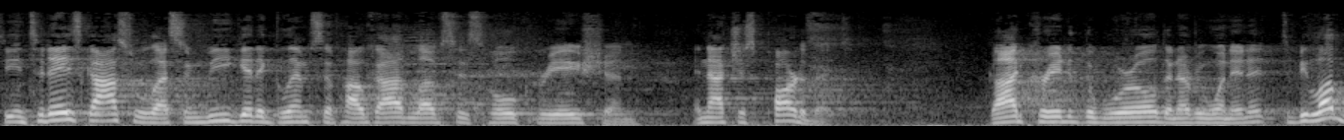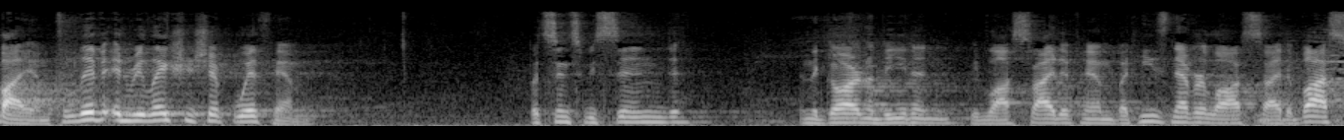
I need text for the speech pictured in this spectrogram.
See, in today's gospel lesson, we get a glimpse of how God loves his whole creation, and not just part of it. God created the world and everyone in it to be loved by him, to live in relationship with him. But since we sinned in the Garden of Eden, we lost sight of him, but he's never lost sight of us,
